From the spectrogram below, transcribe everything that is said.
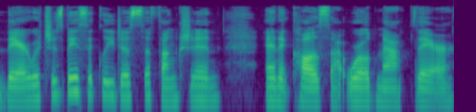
there, which is basically just the function, and it calls that world map there,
